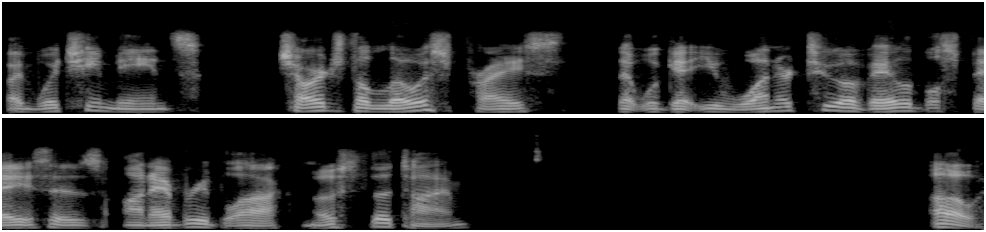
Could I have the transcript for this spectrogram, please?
by which he means charge the lowest price that will get you one or two available spaces on every block most of the time. Oh,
